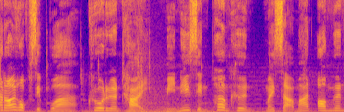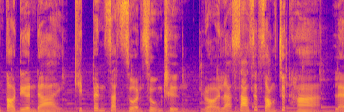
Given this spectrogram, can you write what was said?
2560 ว่า ครัวเรือนไทยมีหนี้สินเพิ่มขึ้น ไม่สามารถออมเงินต่อเดือนได้ คิดเป็นสัดส่วนสูงถึงร้อยละ 32.5 และ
